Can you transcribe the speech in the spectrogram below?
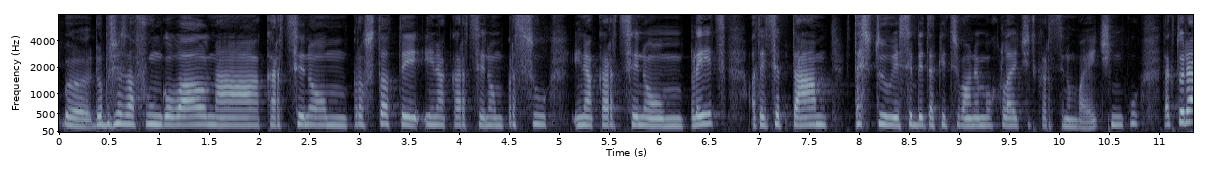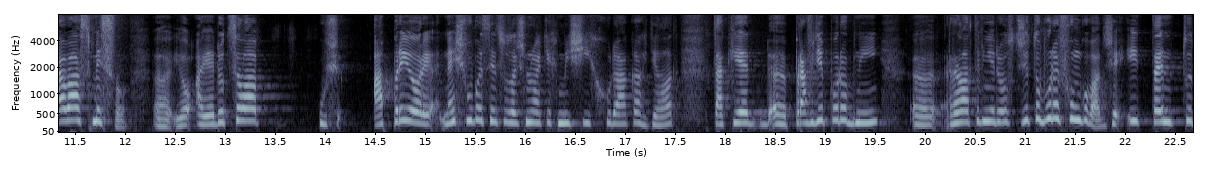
eh, dobře zafungoval na karcinom prostaty, i na karcinom prsu, i na karcinom plic. A teď se ptám, testuju, jestli by taky třeba nemohl léčit karcinom vaječníku. Tak to dává smysl. Eh, jo? A je docela už a priori, než vůbec něco začnu na těch myších chudákách dělat, tak je eh, pravděpodobný relativně dost, že to bude fungovat, že i tento,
